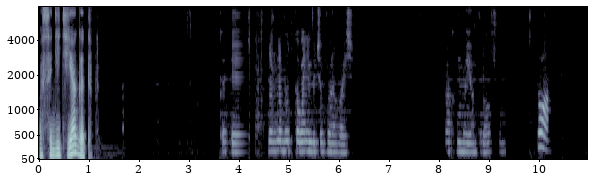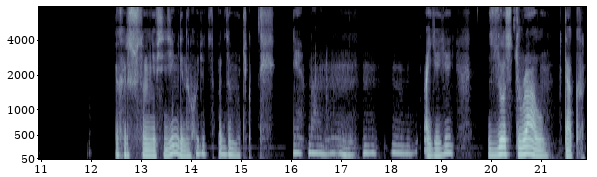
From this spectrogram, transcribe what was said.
посадить ягод. Капец. Нужно будет кого-нибудь обворовать. Как в моем прошлом. Что? Как хорошо, что у меня все деньги находятся под замочком. Не, Ай-яй-яй. Зострал. Так.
